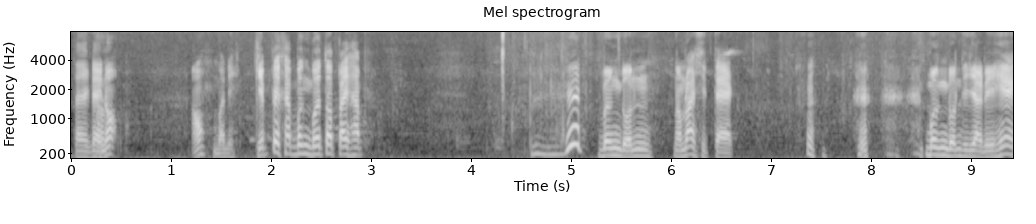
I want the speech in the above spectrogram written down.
แต่อยากได้เนาะเอาบัดนี้เก็บเลยครับเบิ้งเบอร์ต่อไปครับ เฮ็ดเบิ้งดนน้ำลายสิแตก เบิ้งดนที่อยากได้แห้ง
